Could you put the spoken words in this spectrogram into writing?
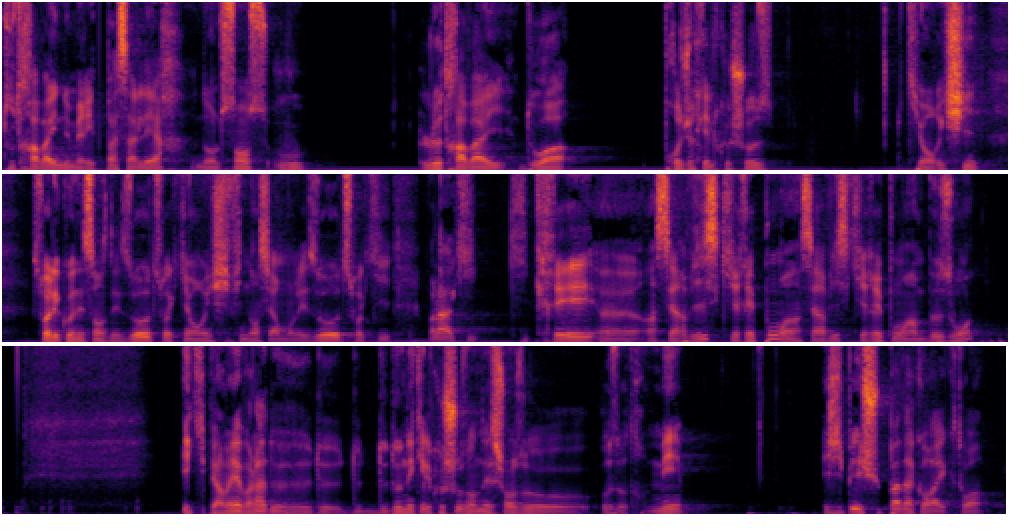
tout travail ne mérite pas salaire dans le sens où le travail doit produire quelque chose qui enrichit soit les connaissances des autres, soit qui enrichit financièrement les autres, soit qui, voilà, qui crée euh, un service, qui répond à un service, qui répond à un besoin, et qui permet voilà, de, de, de donner quelque chose en échange aux, autres. Mais JP, je suis pas d'accord avec toi,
